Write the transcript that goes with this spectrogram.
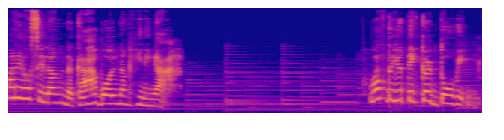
Pareho silang naghahabol ng hininga. What do you think you're doing?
